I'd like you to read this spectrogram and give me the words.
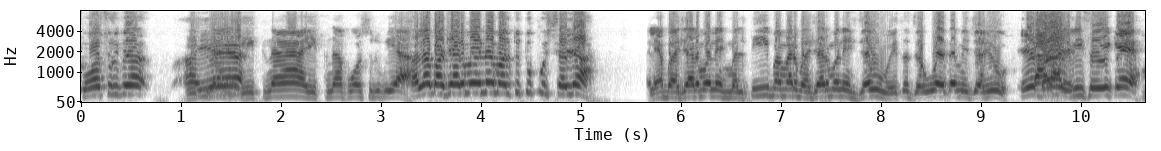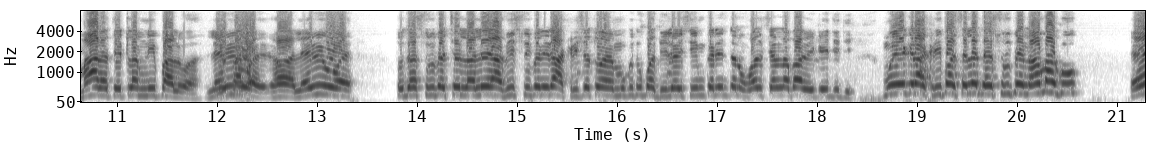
પાંચ રૂપિયા? એક એકના એકના પાંચ રૂપિયા. અલે બજારમાં ને મળતું તું પૂછશે જા. એટલે બજારમાં નહીં મળતી મારે બજારમાં નહીં જવું એ તો જવું હોય તમે જયું. એ તારે છે કે? મારે તો એટલા નહીં પાલવા. લેવી હોય હા લેવી હોય. તો દસ રૂપિયા છેલ્લા લે વીસ રૂપિયાની રાખડી છે તો એમ કીધું બધી લઈ સીમ કરીને તને હોલસેલ ના ભાવે કહી દીધી. હું એક રાખડી પાસે દસ રૂપિયા ના માંગુ. હે?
